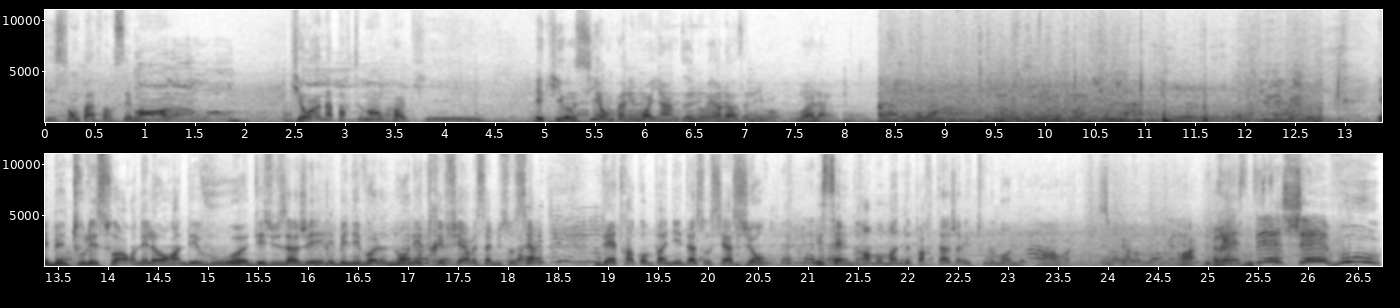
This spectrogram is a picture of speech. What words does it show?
qui ne sont pas forcément... euh, qui ont un appartement quoi, et qui aussi n'ont pas les moyens de nourrir leurs animaux. Voilà. Eh bien, tous les soirs, on est là au rendez-vous euh, des usagers, les bénévoles. Nous, on est très fiers, le SAMU social, d'être accompagnés d'associations. Et c'est un grand moment de partage avec tout le monde. Ah ouais, super. Ouais. Restez chez vous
